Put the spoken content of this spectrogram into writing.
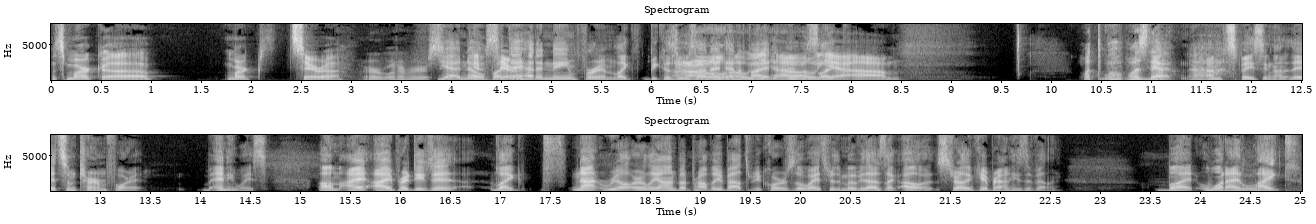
it's Mark uh, Marc Serra or whatever. Yeah, no, but Serra. they had a name for him, like because he was Oh, unidentified. Oh, yeah, it was oh, like yeah. Um, what what was Yeah, that? Uh, I'm spacing on it. They had some term for it. Anyways, um, I I predicted like f- not real early on, but probably about three quarters of the way through the movie that I was like, oh, Sterling K. Brown, he's the villain. But what I liked,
